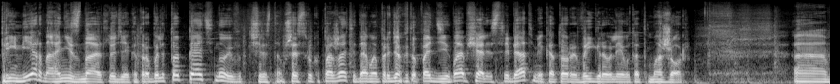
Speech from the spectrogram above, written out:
примерно они знают людей, которые были топ-5, ну и вот через там 6 рукопожатий, да, мы придем к топ-1. Мы общались с ребятами, которые выигрывали вот этот мажор. А,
